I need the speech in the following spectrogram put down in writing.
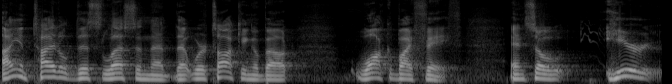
I entitled this lesson that that we're talking about walk by faith. And so here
